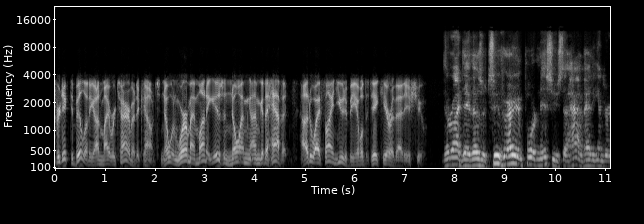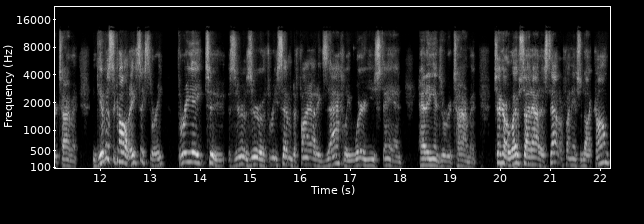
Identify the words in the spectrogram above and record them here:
predictability on my retirement accounts, knowing where my money is and knowing I'm, I'm going to have it. How do I find you to be able to take care of that issue? You're right, Dave. Those are two very important issues to have heading into retirement. Give us a call at 863 382 0037 to find out exactly where you stand heading into retirement. Check our website out at statlerfinancial.com.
